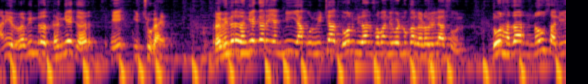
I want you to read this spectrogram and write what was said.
आणि रवींद्र धंगेकर हे इच्छुक आहेत. रवींद्र धंगेकर यांनी यापूर्वीच्या दोन विधानसभा निवडणुका लढवलेल्या असून दोन हजार नऊ साली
